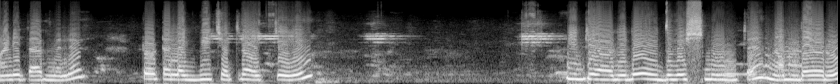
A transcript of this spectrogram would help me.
ಮಾಡಿದಾದ್ಮೇಲೆ ಟೋಟಲ್ ಆಗಿ ಬೀಚ್ ಹತ್ರ ಹೋಗ್ತೀವಿ. ಇದು ಯಾವ್ದಿದು? ಇದು ವಿಷ್ಣು ಅಂತೆ, ನಮ್ ದೇವರು.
